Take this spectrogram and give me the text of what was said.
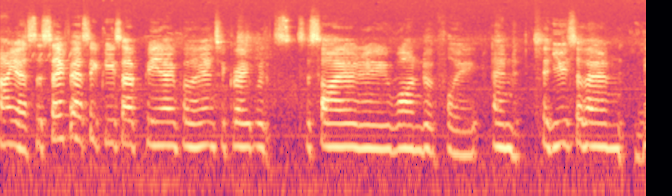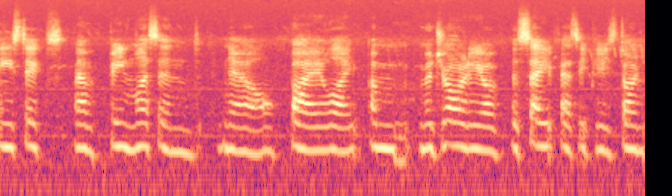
Ah yes, the safe SCPs have been able to integrate with society wonderfully, and the use of amnestics have been lessened now by like a mm. majority of the safe SCPs don't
